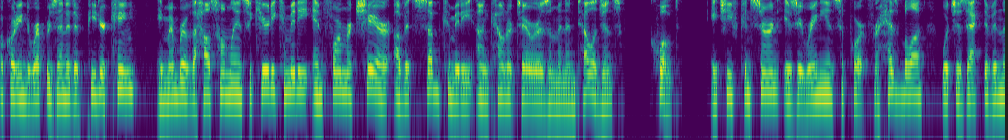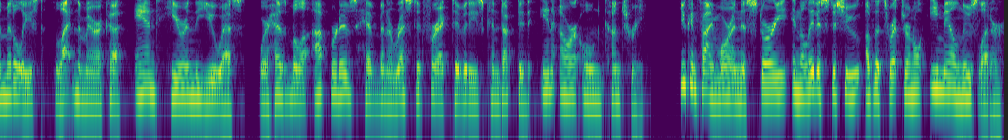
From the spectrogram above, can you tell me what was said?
According to Representative Peter King, a member of the House Homeland Security Committee and former chair of its subcommittee on counterterrorism and intelligence, quote, a chief concern is Iranian support for Hezbollah, which is active in the Middle East, Latin America, and here in the U.S., where Hezbollah operatives have been arrested for activities conducted in our own country. You can find more on this story in the latest issue of the Threat Journal email newsletter.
